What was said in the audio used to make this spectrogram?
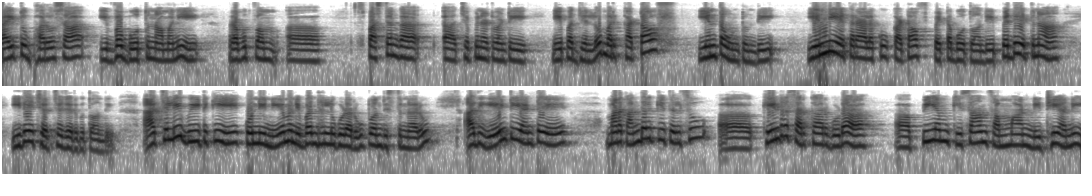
రైతు భరోసా ఇవ్వబోతున్నామని ప్రభుత్వం స్పష్టంగా చెప్పినటువంటి నేపథ్యంలో మరి కట్ ఆఫ్ ఎంత ఉంటుంది? ఎన్ని ఎకరాలకు కట్ ఆఫ్ పెట్టబోతోంది? పెద్ద ఎత్తున ఇదే చర్చ జరుగుతోంది. యాక్చువల్లీ వీటికి కొన్ని నియమ నిబంధనలు కూడా రూపొందిస్తున్నారు. అది ఏంటి అంటే మనకందరికీ తెలుసు కేంద్ర సర్కార్ కూడా పిఎం కిసాన్ సమ్మాన్ నిధి అని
